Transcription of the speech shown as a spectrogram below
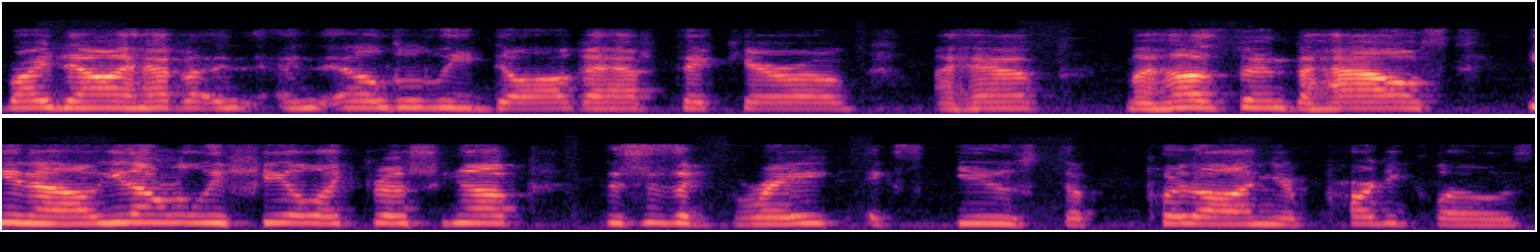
right now, I have an, an elderly dog I have to take care of. I have my husband, the house, you know, you don't really feel like dressing up, this is a great excuse to put on your party clothes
